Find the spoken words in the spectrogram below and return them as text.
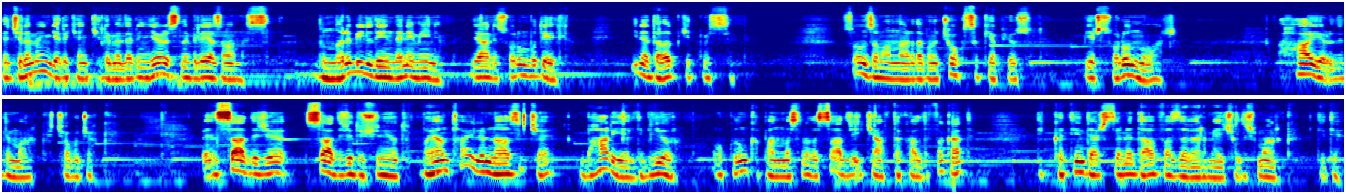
Hecelemen gereken kelimelerin yarısını bile yazamamışsın. Bunları bildiğinden eminim. Yani sorun bu değil. Yine dalıp gitmişsin. Son zamanlarda bunu çok sık yapıyorsun. Bir sorun mu var? Hayır dedi Mark çabucak. Ben sadece sadece düşünüyordum. Bayan Tyler nazikçe bahar geldi biliyorum. Okulun kapanmasına da sadece iki hafta kaldı fakat dikkatini derslerine daha fazla vermeye çalış Mark dedi.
